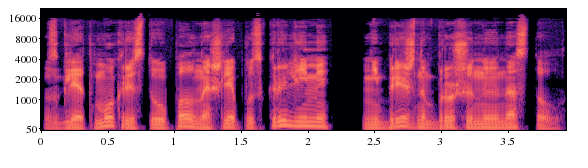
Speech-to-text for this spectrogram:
Взгляд Мокриста упал на шляпу с крыльями, небрежно брошенную на стол.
